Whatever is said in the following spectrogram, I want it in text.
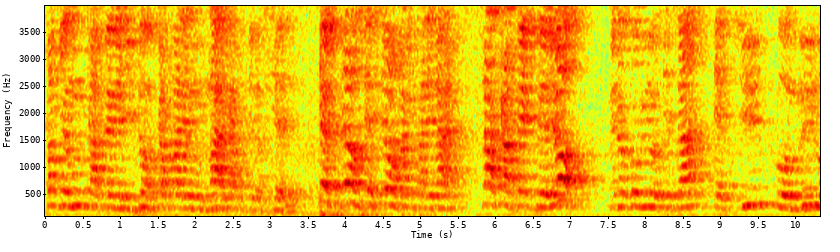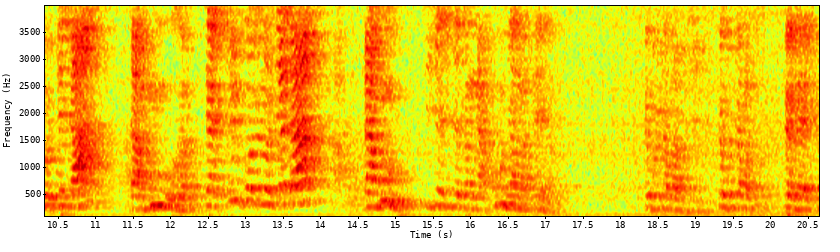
Pas de monde qui a fait médisance, qui a parlé de mal, qui a monté le ciel. C'est frère, c'est sûr, pas qui parle mal. Ça qui a fait de l'eau. Mais notre communauté, ça, c'est une communauté d'amour. C'est une communauté d'amour. Si Jésus descend la cour, il y a. C'est pour capable dire, c'est pour permettre.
